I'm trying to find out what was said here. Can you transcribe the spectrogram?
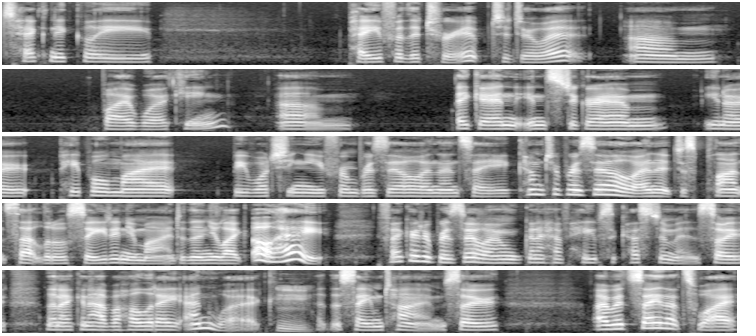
technically pay for the trip to do it um, by working. Um, again, Instagram, you know, people might be watching you from Brazil and then say, come to Brazil. And it just plants that little seed in your mind. And then you're like, oh, hey, if I go to Brazil, I'm going to have heaps of customers. So then I can have a holiday and work Mm. at the same time. So I would say that's why,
